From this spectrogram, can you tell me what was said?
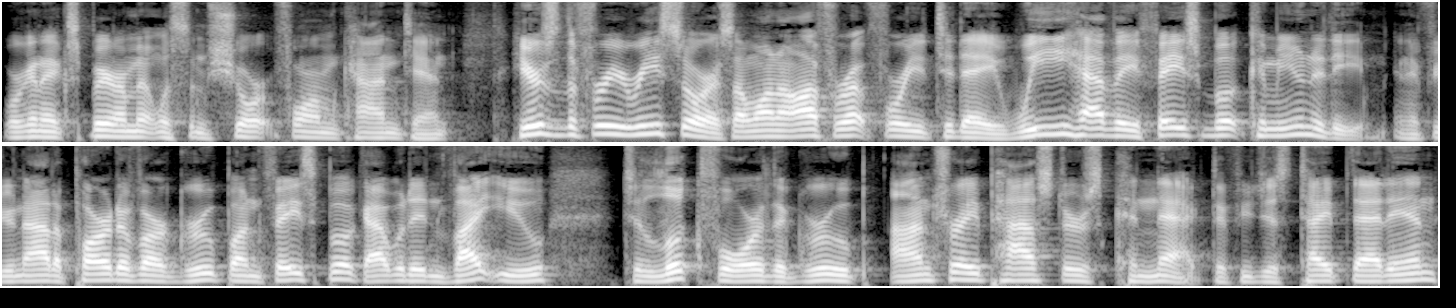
we're gonna experiment with some short form content. Here's the free resource I want to offer up for you today. We have a Facebook community. And if you're not a part of our group on Facebook, I would invite you to look for the group EntrePastors Connect. If you just type that in,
